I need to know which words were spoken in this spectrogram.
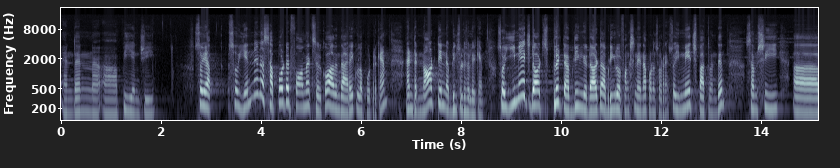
and then PNG so yeah so என்னென்ன சப்போர்ட்டட் ஃபார்மேட்ஸ் இருக்கோ அது இந்த அறைக்குள்ளே போட்டிருக்கேன். அண்ட் நாட் இன் அப்படின்னு சொல்லி சொல்லியிருக்கேன். ஸோ இமேஜ் டாட் ஸ்பிளிட் அப்படிங்கிற டாட் அப்படிங்கிற ஒரு ஃபங்க்ஷன் என்ன பண்ண சொல்கிறேன் ஸோ இமேஜ் பார்த்து வந்து சம் சி uh,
